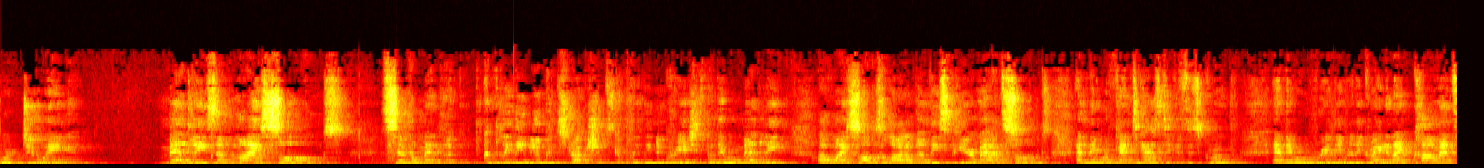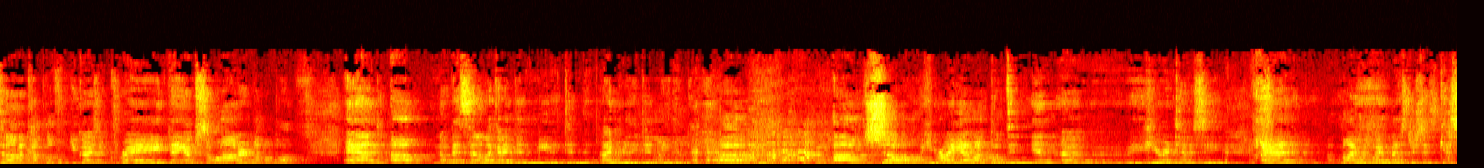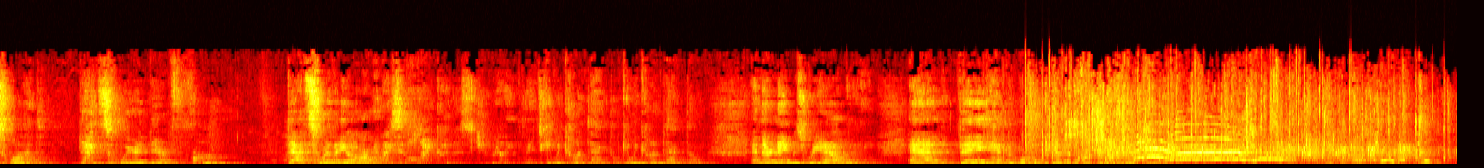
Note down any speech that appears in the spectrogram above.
We're doing medleys of my songs. Several med- uh, completely new constructions, completely new creations, but they were medley of my songs, a lot of them these Peter Matt songs. And they were fantastic as this group. And they were really, really great. And I commented on a couple of them. You guys are great. Thank I'm so honored, blah, blah, blah. And um, no, that sounded like I didn't mean it, didn't it? I really did mean it. Um, um, so here I am. I'm booked in, in uh, here in Tennessee, and my webmaster says, "Guess what? That's where they're from. That's where they are." And I said, "Oh my goodness, do you really? Can we contact them? Can we contact them?" And their name is Reality, and they have been working together for years and years.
